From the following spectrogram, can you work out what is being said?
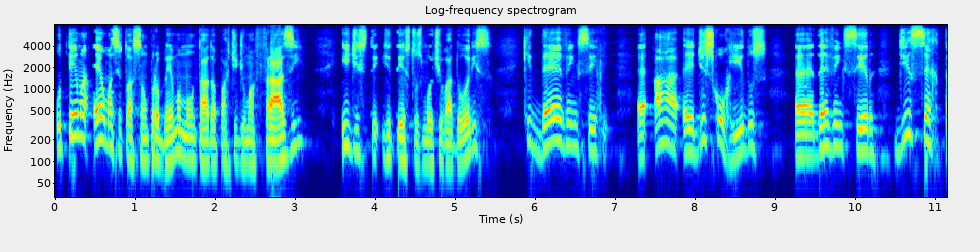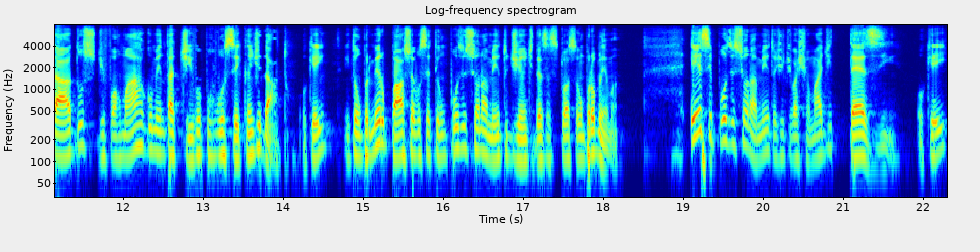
o tema é uma situação problema montado a partir de uma frase e de, de textos motivadores que devem ser é, é, discorridos é, devem ser dissertados de forma argumentativa por você, candidato, ok? Então, o primeiro passo é você ter um posicionamento diante dessa situação problema. Esse posicionamento a gente vai chamar de tese, ok?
